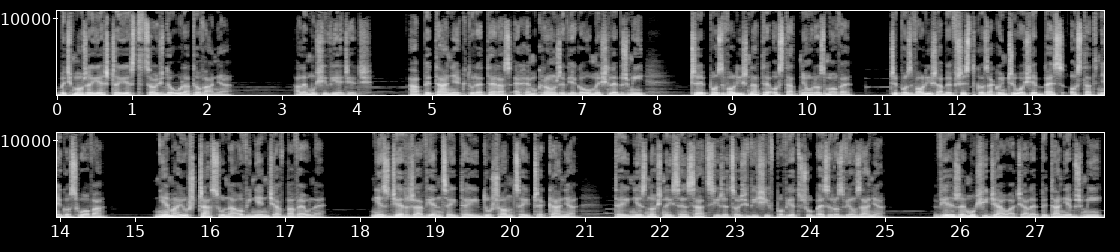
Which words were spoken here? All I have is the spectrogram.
być może jeszcze jest coś do uratowania. Ale musi wiedzieć. A pytanie, które teraz echem krąży w jego umyśle brzmi, czy pozwolisz na tę ostatnią rozmowę? Czy pozwolisz, aby wszystko zakończyło się bez ostatniego słowa? Nie ma już czasu na owinięcia w bawełnę. Nie zdzierża więcej tej duszącej czekania, tej nieznośnej sensacji, że coś wisi w powietrzu bez rozwiązania. Wie, że musi działać, ale pytanie brzmi,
